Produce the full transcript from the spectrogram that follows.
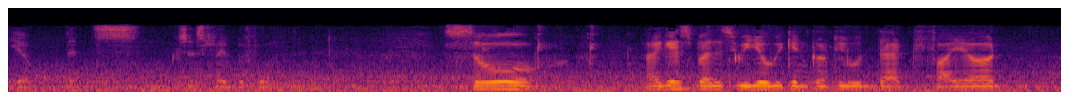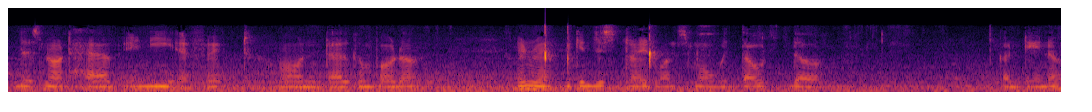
yep, that's just like before. So, I guess by this video we can conclude that fire does not have any effect on talcum powder. Anyway, we can just try it once more without the container.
